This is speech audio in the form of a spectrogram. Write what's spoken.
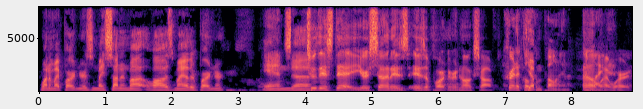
one of my partners, and my son-in-law is my other partner. And uh, to this day, your son is is a partner in Hawksoft. Critical Yep. component. Oh might my add. word!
